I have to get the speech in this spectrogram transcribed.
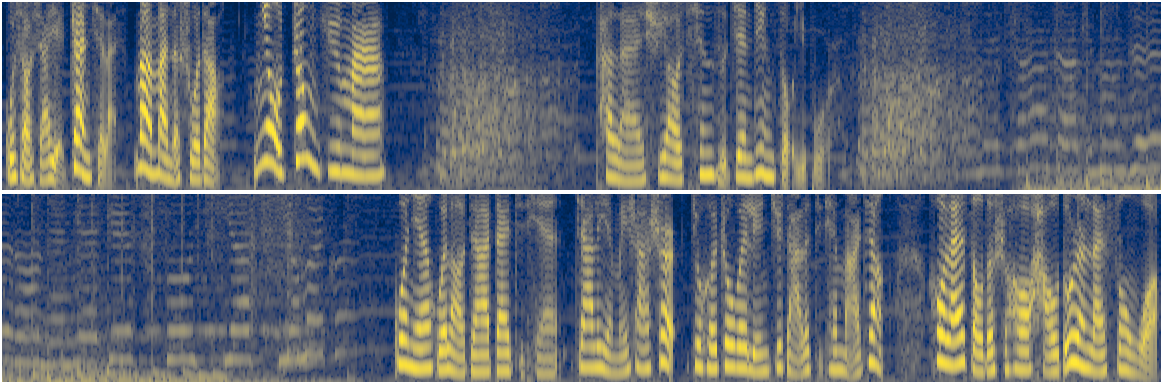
郭晓霞也站起来，慢慢的说道：“你有证据吗？”看来需要亲子鉴定走一波。过年回老家待几天，家里也没啥事儿，就和周围邻居打了几天麻将。后来走的时候，好多人来送我，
